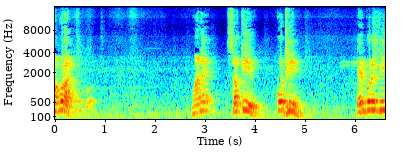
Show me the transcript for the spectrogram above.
অপরাধ। মানে সকিল কঠিন। এরপরে কি?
